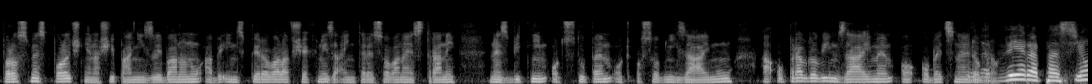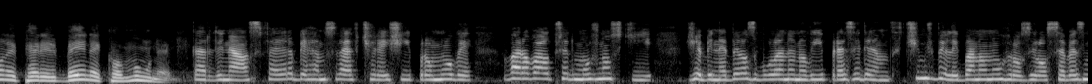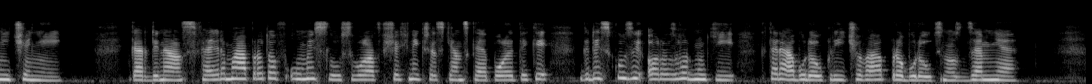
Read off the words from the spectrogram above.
Prosme společně naši paní z Libanonu, aby inspirovala všechny zainteresované strany nezbytným odstupem od osobních zájmů a opravdovým zájmem o obecné dobro. Kardinál Sfér během své včerejší promluvy varoval před možností, že by nebyl zvolen nový prezident, čímž by Libanonu hrozilo sebezničení. Kardinál Sfeir má proto v úmyslu svolat všechny křesťanské politiky k diskuzi o rozhodnutí, která budou klíčová pro budoucnost země.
